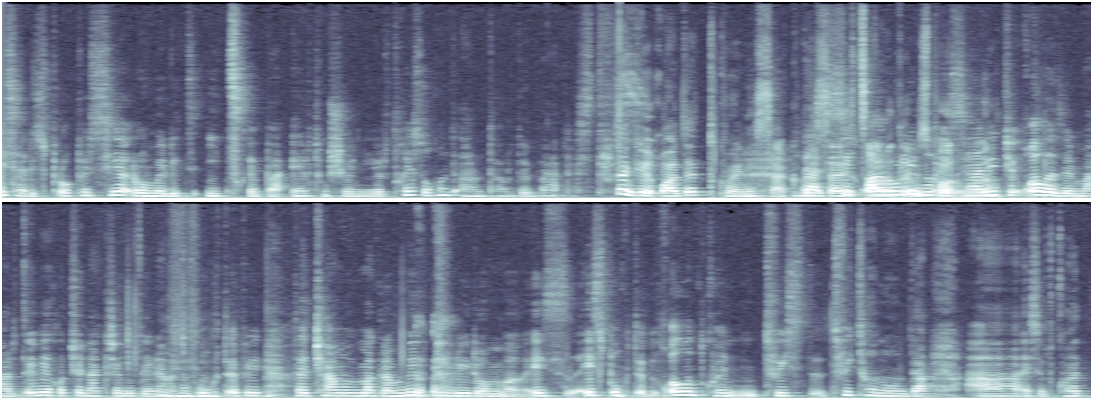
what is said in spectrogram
ეს არის პროფესია, რომელიც იწყება ერთ მშვენიერ დღეს, ოღონდ არ მთავრდება არასდროს. და გიყვარდეთ თქვენი საქმე, ეს არის წარმოების ფორმა. ეს არის ყველაზე მარტივი, ხო ჩვენ აქ შეგვიძლია რაღაც პუნქტები და ჩამ, მაგრამ მე ვთვლი რომ ეს ეს პუნქტები ყოველ თქვენ თვითონ უნდა ესე ვთქვათ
